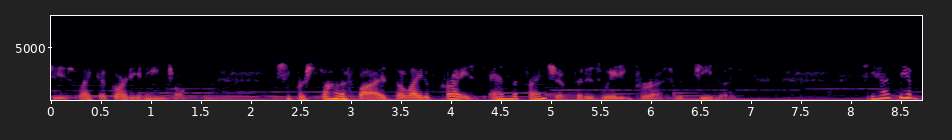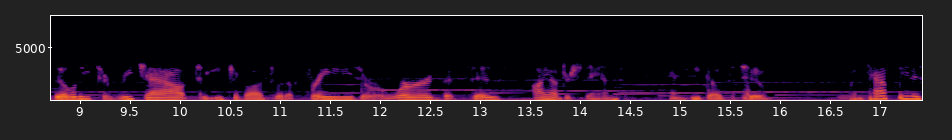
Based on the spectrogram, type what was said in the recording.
She's like a guardian angel. She personifies the light of Christ and the friendship that is waiting for us with Jesus. She has the ability to reach out to each of us with a phrase or a word that says, I understand, and he does too. When Kathleen is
